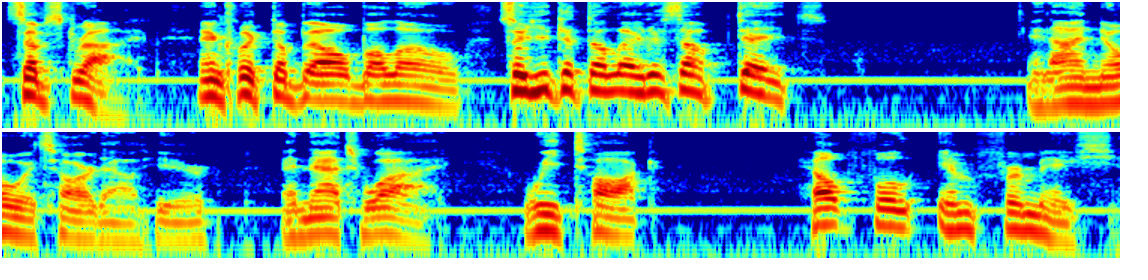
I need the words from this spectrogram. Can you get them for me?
subscribe, and click the bell below so you get the latest updates. And I know it's hard out here, and that's why we talk helpful information.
